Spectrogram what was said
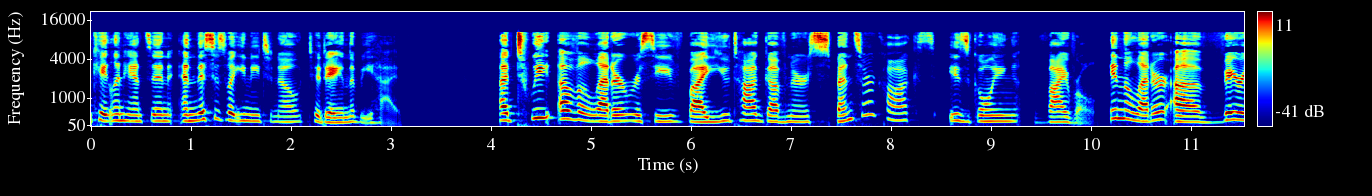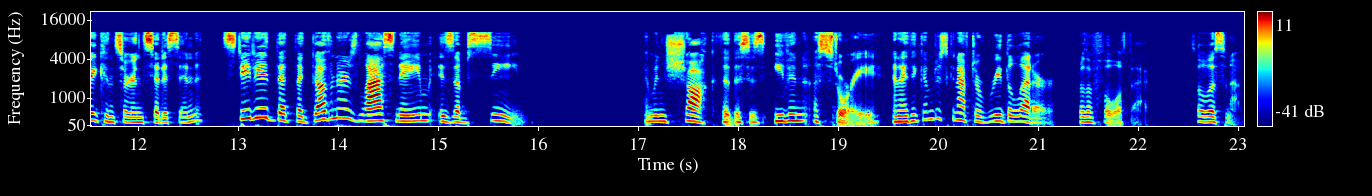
I'm Caitlin Hanson, and this is what you need to know today in the Beehive. A tweet of a letter received by Utah Governor Spencer Cox is going viral. In the letter, a very concerned citizen stated that the governor's last name is obscene. I'm in shock that this is even a story, and I think I'm just going to have to read the letter for the full effect. So listen up.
